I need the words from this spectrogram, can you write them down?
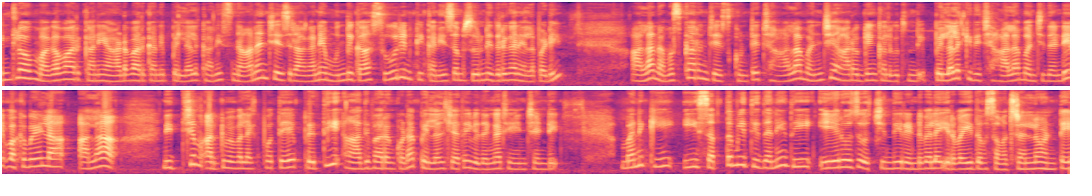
ఇంట్లో మగవారు కానీ ఆడవారు కానీ పిల్లలు కానీ స్నానం చేసి రాగానే ముందుగా సూర్యునికి కనీసం సూర్యుని ఎదురుగా నిలబడి అలా నమస్కారం చేసుకుంటే చాలా మంచి ఆరోగ్యం కలుగుతుంది. పిల్లలకి ఇది చాలా మంచిదండి. ఒకవేళ అలా నిత్యం అర్ఘం ఇవ్వలేకపోతే ప్రతి ఆదివారం కూడా పిల్లల చేత ఈ విధంగా చేయించండి. మనకి ఈ సప్తమి తిథి అనేది ఏ రోజు వచ్చింది? రెండు వేల ఇరవై ఐదవ సంవత్సరంలో అంటే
